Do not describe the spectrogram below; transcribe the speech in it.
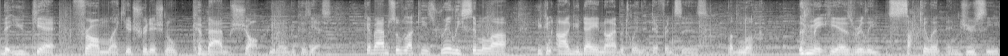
that you get from like your traditional kebab shop, you know, because yes, kebab souvlaki is really similar. You can argue day and night between the differences, but look, the meat here is really succulent and juicy,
